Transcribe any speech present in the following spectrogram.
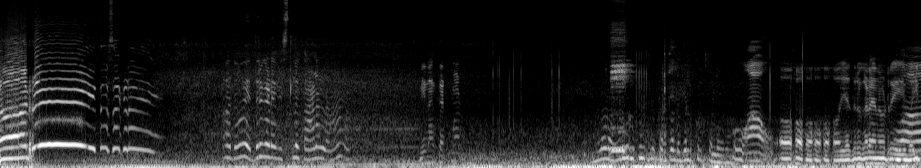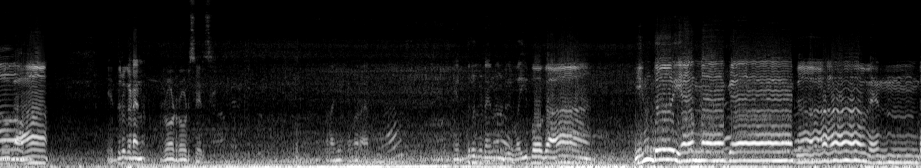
ನೋಡ್ರಿ ತೋರ್ಸ ಕಡೆ. ಅದು ಎದುರುಗಡೆ ಬಿಸಿಲು ಕಾಣಲ್ಲ. ನೀನ್ ಹಂಗ್ ಕಟ್ ಮಾಡು. ಓಹೋ ಎದುರುಗಡೆ ನೋಡ್ರಿ. ವೈಭೋಗ. ಎದುರುಗಡೆ ರೋಡ್ ರೋಡ್ ಸೇರಿಸಿ. ಎದುರುಗಡೆ ನೋಡ್ರಿ ವೈಭೋಗ. ಇಂದು ಎನಗೆ ಗೋವಿಂದ.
